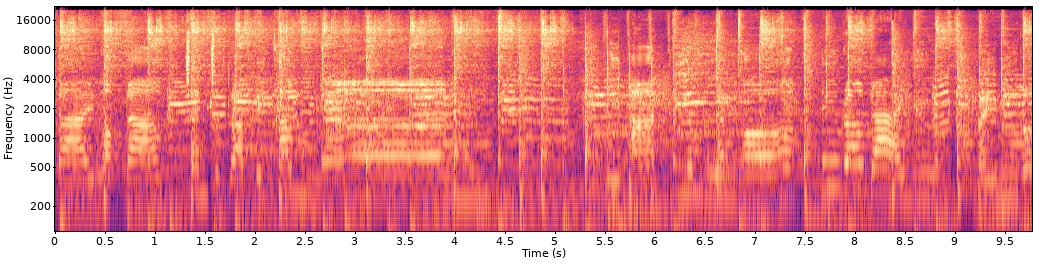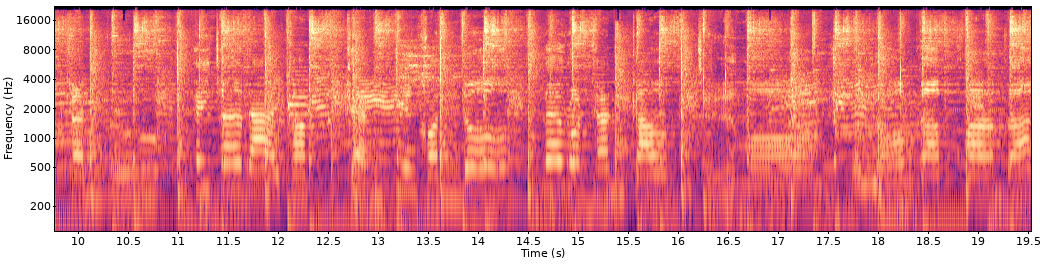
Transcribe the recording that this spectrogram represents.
คลายล็อกดาวน์ฉันจะกลับไปทำ ได้อยู่ ไม่มีรถคันหรู้ให้เธอได้ขับ แค่มีเพียงคอนโด และรถคันเก่าที่เธอมองและยอมรับความรัก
